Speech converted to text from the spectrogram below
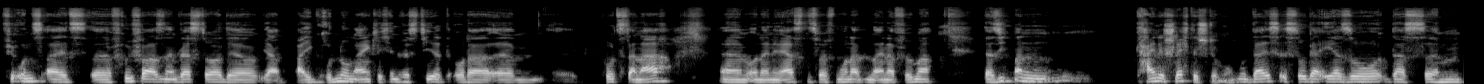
für uns als äh, Frühphaseninvestor, der ja bei Gründung eigentlich investiert oder ähm, kurz danach ähm, oder in den ersten zwölf Monaten einer Firma, da sieht man keine schlechte Stimmung. Und da ist es sogar eher so, dass ähm,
